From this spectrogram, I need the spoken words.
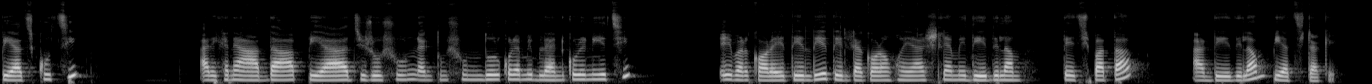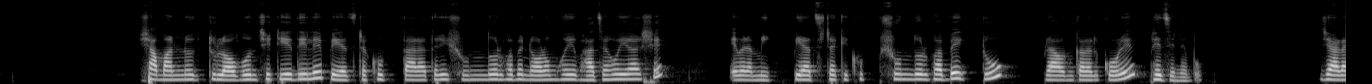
পেঁয়াজ কুচি। আর এখানে আদা, পেঁয়াজ, রসুন একদম সুন্দর করে আমি ব্ল্যান্ড করে নিয়েছি। এবার কড়াইয়ে তেল দিয়ে তেলটা গরম হয়ে আসলে আমি দিয়ে দিলাম তেজপাতা আর দিয়ে দিলাম পেঁয়াজটাকে। সামান্য একটু লবণ ছিটিয়ে দিলে পেঁয়াজটা খুব তাড়াতাড়ি সুন্দরভাবে নরম হয়ে ভাজা হয়ে আসে। এবার আমি পেঁয়াজটাকে খুব সুন্দরভাবে একটু ব্রাউন কালার করে ভেজে নেব। যারা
